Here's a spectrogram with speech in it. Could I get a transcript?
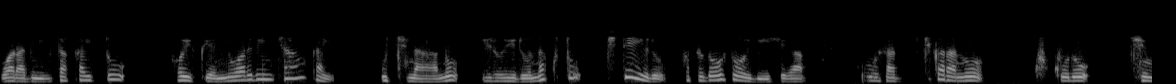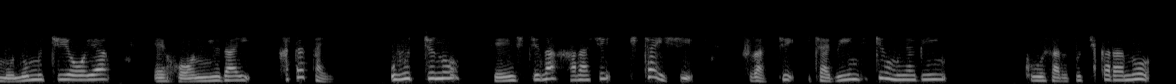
わらび歌会と保育園のわらびんちゃん会うちなのいろいろなことしている活動総理しがこうさ力のくくるちむのむちようや絵本由来片たいうふっちゅの定七な話しちゃいしすだちいちゃびんりちうむやびんくうさると力の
